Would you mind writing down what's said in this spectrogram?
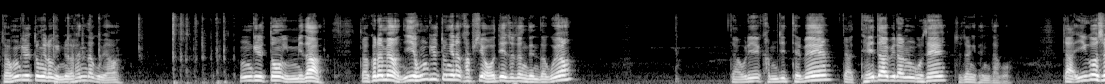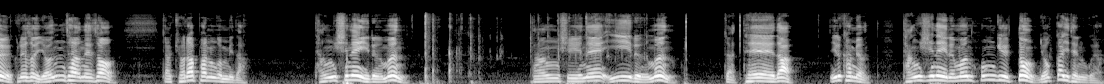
자 홍길동이라고 입력을 한다고요. 홍길동입니다. 자 그러면 이 홍길동이란 값이 어디에 저장된다고요? 자 우리 감지 탭에 자 대답이라는 곳에 저장이 된다고. 자 이것을 그래서 연산해서 자 결합하는 겁니다 당신의 이름은 당신의 이름은 자 대답. 이렇게 하면 당신의 이름은 홍길동. 여기까지 되는 거야.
